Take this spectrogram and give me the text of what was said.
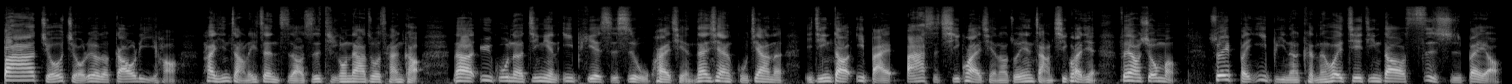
八九九六的高利哈，它已经涨了一阵子哦，只是提供大家做参考。那预估呢，今年的 EPS 是五块钱，但现在股价呢已经到一百八十七块钱了，昨天涨七块钱，非常凶猛。所以本一比呢可能会接近到四十倍哦。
